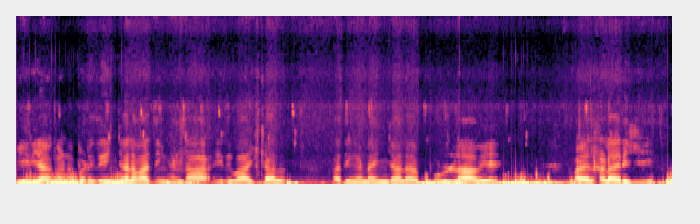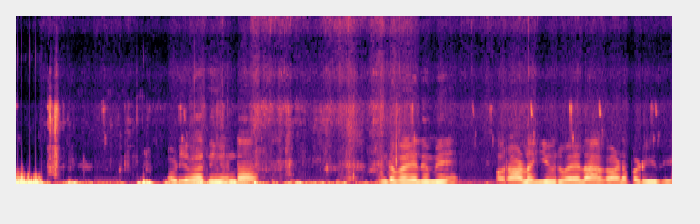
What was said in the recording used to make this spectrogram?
வீதியாக காணப்படுது. இஞ்சால பார்த்திங்கன்னா இது வாய்க்கால். பார்த்தீங்கன்னா இஞ்சால ஃபுல்லாகவே வயல்களாக இருக்கு அப்படியே பார்த்திங்கன்னா இந்த வயலுமே ஒரு அழகிய ஒரு வயலாக காணப்படுகிறது.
